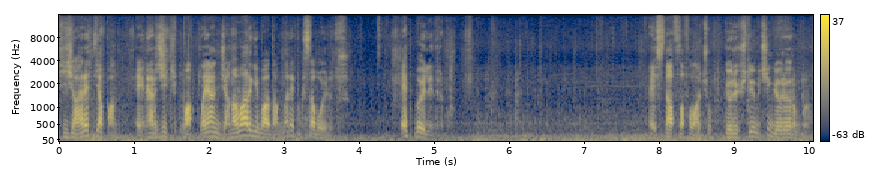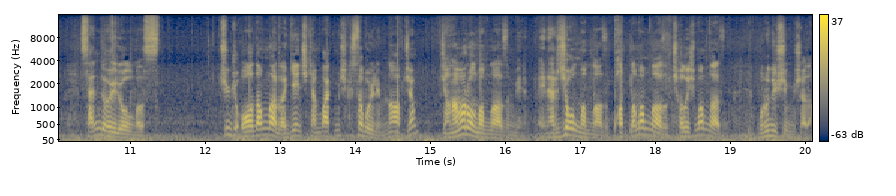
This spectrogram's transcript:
Ticaret yapan, enerjik, patlayan canavar gibi adamlar hep kısa boyludur. Hep böyledir bu. Esnafla falan çok görüştüğüm için görüyorum bunu. Sen de öyle olmalısın. Çünkü o adamlar da gençken bakmış kısa boyluyum. Ne yapacağım? Canavar olmam lazım benim. Enerji olmam lazım. Patlamam lazım. Çalışmam lazım. Bunu düşünmüş adam.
